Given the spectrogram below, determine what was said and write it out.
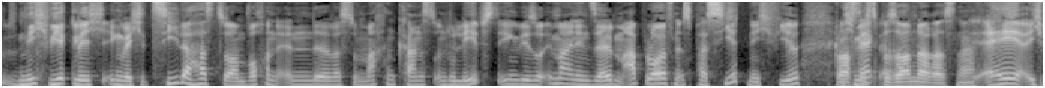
nicht wirklich irgendwelche Ziele hast, so am Wochenende, was du machen kannst. Und du lebst irgendwie so immer in denselben Abläufen. Es passiert nicht viel. Du hast merk- nichts Besonderes, ne? Ey, ich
